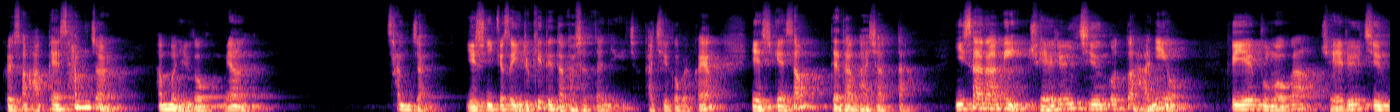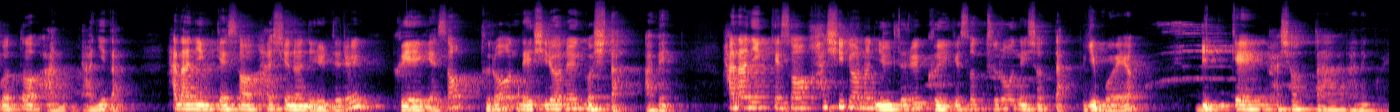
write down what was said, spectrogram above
그래서 앞에 3절 한번 읽어보면 3절 예수님께서 이렇게 대답하셨다는 얘기죠. 같이 읽어볼까요? 예수께서 대답하셨다. 이 사람이 죄를 지은 것도 아니요. 그의 부모가 죄를 지은 것도 아니다. 하나님께서 하시는 일들을 그에게서 드러내시려는 것이다. 아멘. 하나님께서 하시려는 일들을 그에게서 드러내셨다. 그게 뭐예요? 믿게 하셨다라는 거예요.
